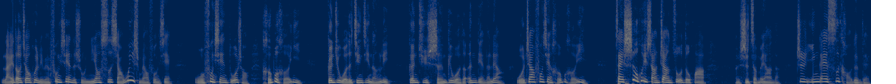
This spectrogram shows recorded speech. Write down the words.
来到教会里面奉献的时候，你要思想为什么要奉献？我奉献多少合不合意？根据我的经济能力，根据神给我的恩典的量，我这样奉献合不合意？在社会上这样做的话，是怎么样的？这应该思考，对不对？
